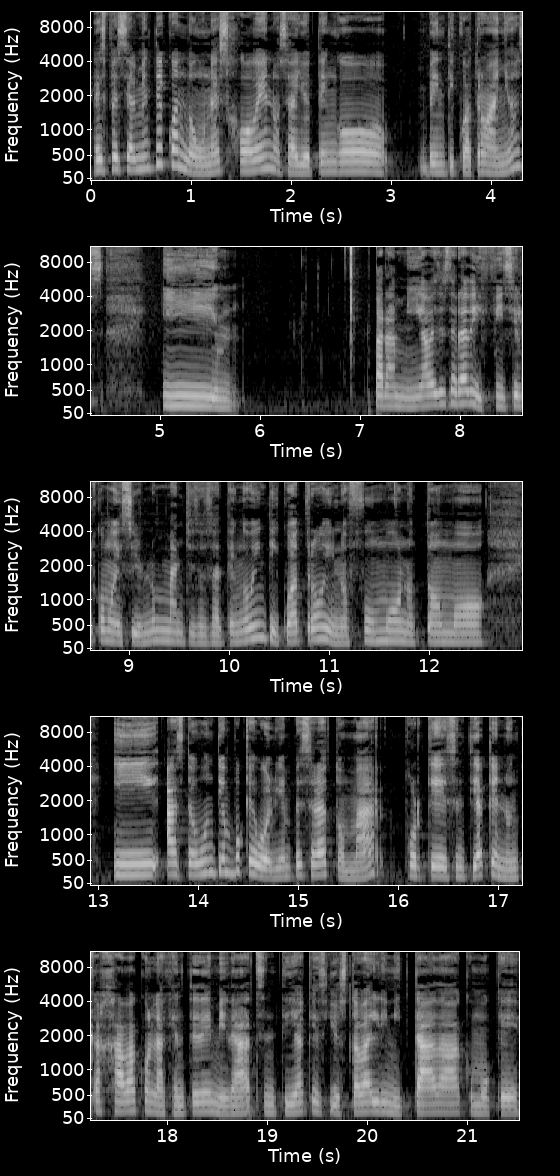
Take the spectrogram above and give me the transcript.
Especialmente cuando uno es joven, o sea, yo tengo 24 años y para mí a veces era difícil como decir, no manches, o sea, tengo 24 y no fumo, no tomo. Y hasta hubo un tiempo que volví a empezar a tomar, porque sentía que no encajaba con la gente de mi edad, sentía que yo estaba limitada, como que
